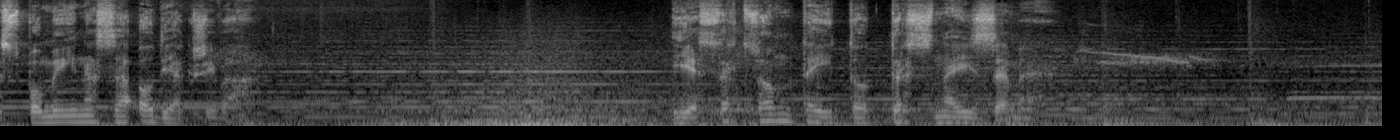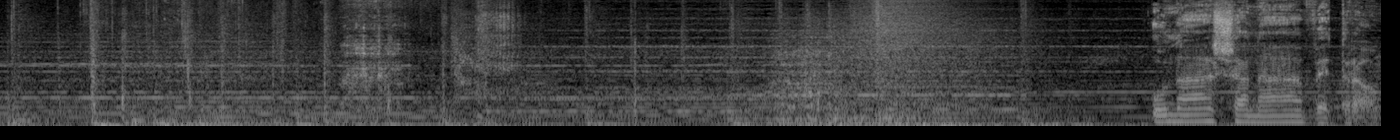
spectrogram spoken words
Spomína sa odjak živá. Je srdcom tejto drsnej zeme. Unášaná vetrom.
